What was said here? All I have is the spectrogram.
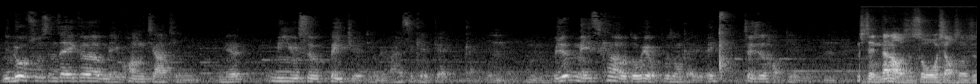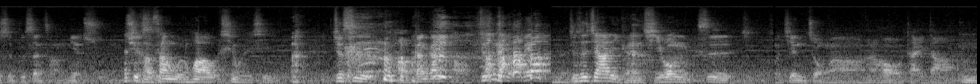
你如果出生在一个煤矿家庭，你的命运是被决定的，还是可以改改变的。嗯，我觉得每一次看我都会有不同感觉，哎，这就是好电影。嗯，简单老实说，我小时候就是不擅长念书，去考上文化新闻系，就是好刚刚好，就是没有没有，就是家里可能期望是建中啊，然后台大，嗯，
